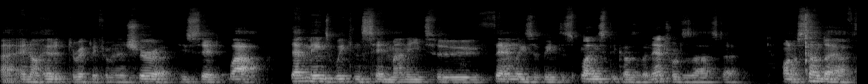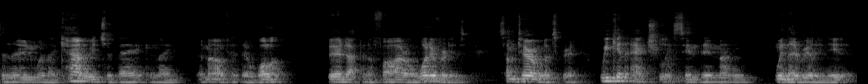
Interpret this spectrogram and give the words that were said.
uh, and I heard it directly from an insurer who said, "Wow, that means we can send money to families who've been displaced because of a natural disaster." On a Sunday afternoon, when they can't reach a bank and they, they may have had their wallet burned up in a fire or whatever it is, some terrible experience, we can actually send them money when they really need it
